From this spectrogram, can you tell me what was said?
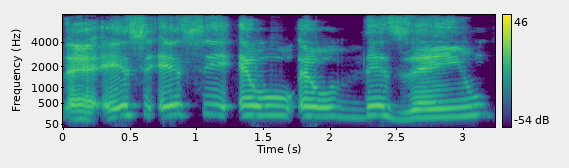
é esse, esse é, o, é o desenho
